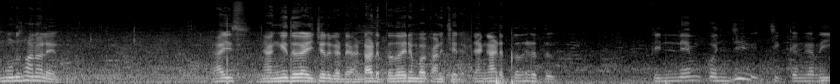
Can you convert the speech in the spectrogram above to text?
മൂന്ന് സാധനമല്ലേ? ഗൈസ് ഞങ്ങൾ ഇത് കഴിച്ചെടുക്കട്ടെ. എന്നിട്ട് അടുത്തത് വരുമ്പോൾ കാണിച്ചു തരാം. ഞങ്ങൾ അടുത്തത് എടുത്തു. പിന്നെയും കൊഞ്ച് ചിക്കൻ കറി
